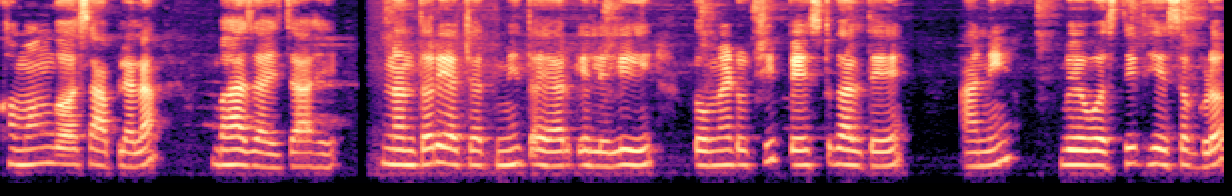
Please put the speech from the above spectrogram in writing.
खमंग असा आपल्याला भाजायचा आहे. नंतर याच्यात मी तयार केलेली टोमॅटोची पेस्ट घालते आणि व्यवस्थित हे सगळं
